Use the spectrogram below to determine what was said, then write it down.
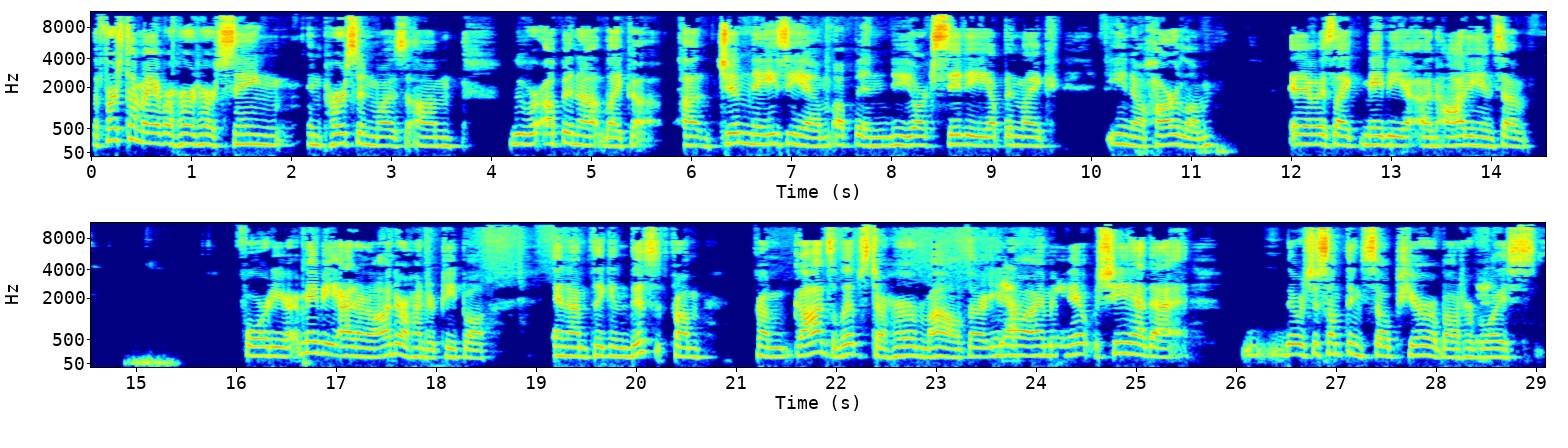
The first time I ever heard her sing in person was, um, we were up in a, like a, a gymnasium up in New York City, up in like, you know, Harlem. And it was like maybe an audience of 40 or maybe, I don't know, under 100 people. And I'm thinking this from, from God's lips to her mouth, or, you Yeah. know, I mean, it, she had that, there was just something so pure about her voice.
